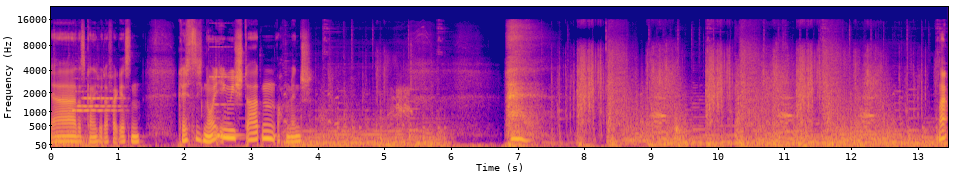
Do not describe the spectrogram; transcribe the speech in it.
Ja, das kann ich wieder vergessen. Kann ich das nicht neu irgendwie starten? Ach Mensch. Na.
